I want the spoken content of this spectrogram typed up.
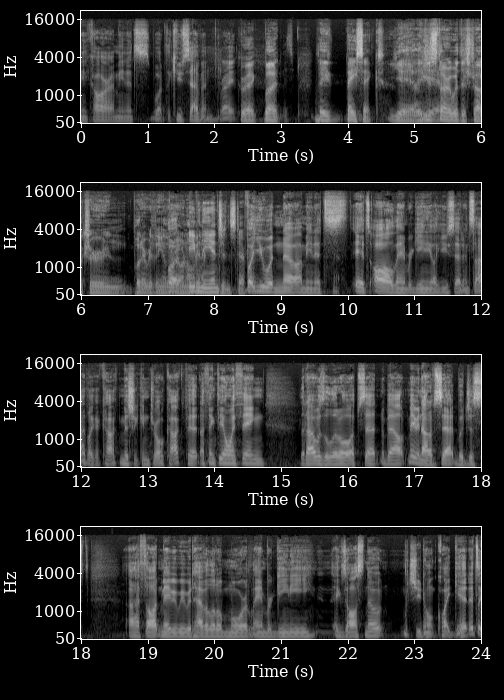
Lamborghini car. I mean, it's what the Q7, right? Correct, but they basics. yeah they just Yeah. started with the structure and put everything of But their own Even there. the engine's different. But you wouldn't know. I mean, it's it's all Lamborghini, like you said, inside like a cock, mission control cockpit. I think the only thing that I was a little upset about, maybe not upset, but just I thought maybe we would have a little more Lamborghini exhaust note, which you don't quite get. It's a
